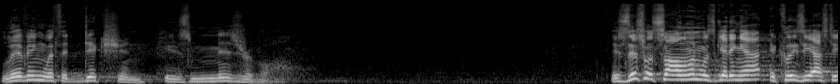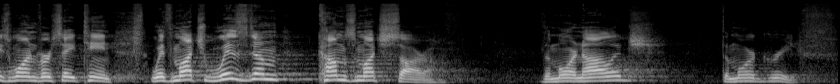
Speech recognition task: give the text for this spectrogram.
Living with addiction is miserable. Is this what Solomon was getting at? Ecclesiastes 1, verse 18. With much wisdom comes much sorrow. The more knowledge, the more grief.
